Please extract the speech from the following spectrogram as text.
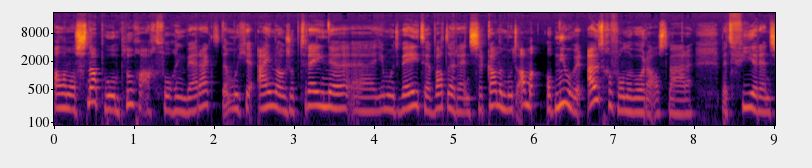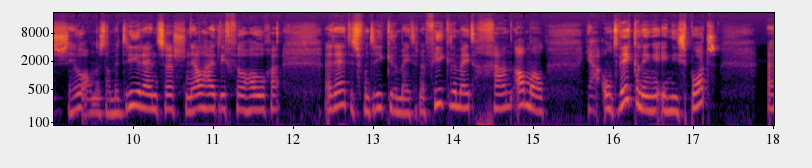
allemaal snappen hoe een ploegenachtervolging werkt. Dan moet je eindeloos op trainen. Eh, je moet weten wat een renster kan. Het moet allemaal opnieuw weer uitgevonden worden als het ware. Met vier rensters is het heel anders dan met drie rensters. Snelheid ligt veel hoger. Het is van drie kilometer naar vier kilometer gegaan. Allemaal ja, ontwikkelingen in die sport. Eh,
